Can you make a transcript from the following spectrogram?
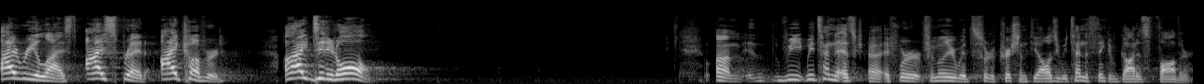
I realized. I spread. I covered. I did it all. Um, we, we tend to, as, uh, if we're familiar with sort of Christian theology, we tend to think of God as Father.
